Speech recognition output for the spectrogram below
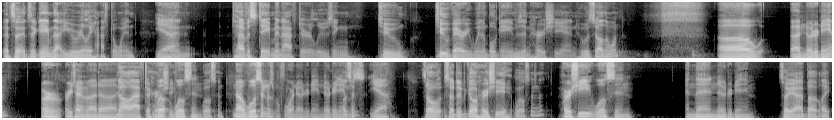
it's a it's a game that you really have to win. Yeah. And to have a statement after losing two two very winnable games in Hershey and who was the other one? uh, uh, Notre Dame, or are you talking about uh? no, after Wil- Hershey. Wilson. Wilson. No, Wilson was before Notre Dame. Notre Dame Was was, yeah. So so did it go Hershey Wilson then? Hershey, Wilson, and then Notre Dame. So yeah, but like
